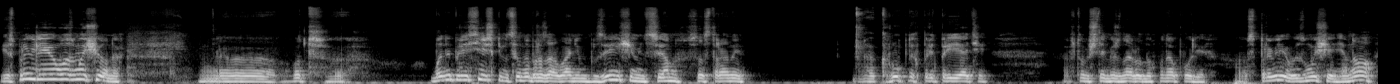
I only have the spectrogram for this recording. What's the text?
и справедливо возмущенных э, вот э, монополистическим ценообразованием, звенчами цен со стороны крупных предприятий, в том числе международных монополий, справедливое возмущение, но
